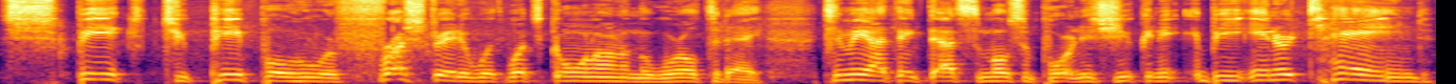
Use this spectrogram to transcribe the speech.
speak to people who are frustrated with what's going on in the world today. To me, I think that's the most important is you can be entertained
